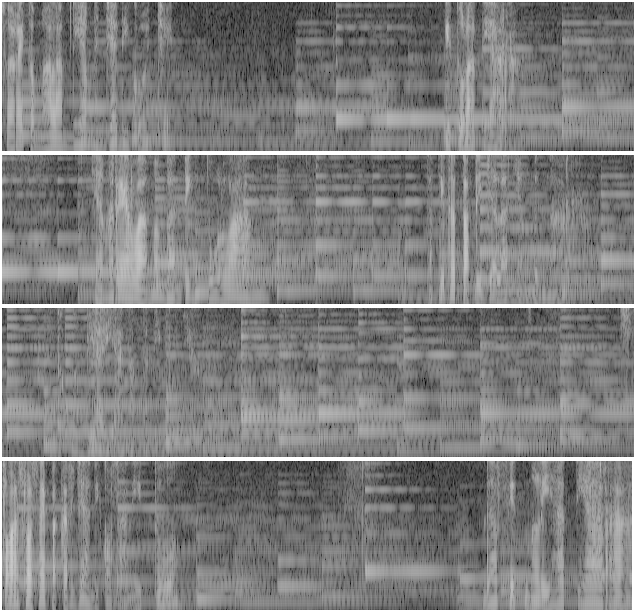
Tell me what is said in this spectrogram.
Sore ke malam dia menjadi Gojek. Itulah Tiara. Yang rela membanting tulang tapi tetap di jalan yang benar membiayai anak dan ibunya. Setelah selesai pekerjaan di kosan itu, David melihat Tiara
